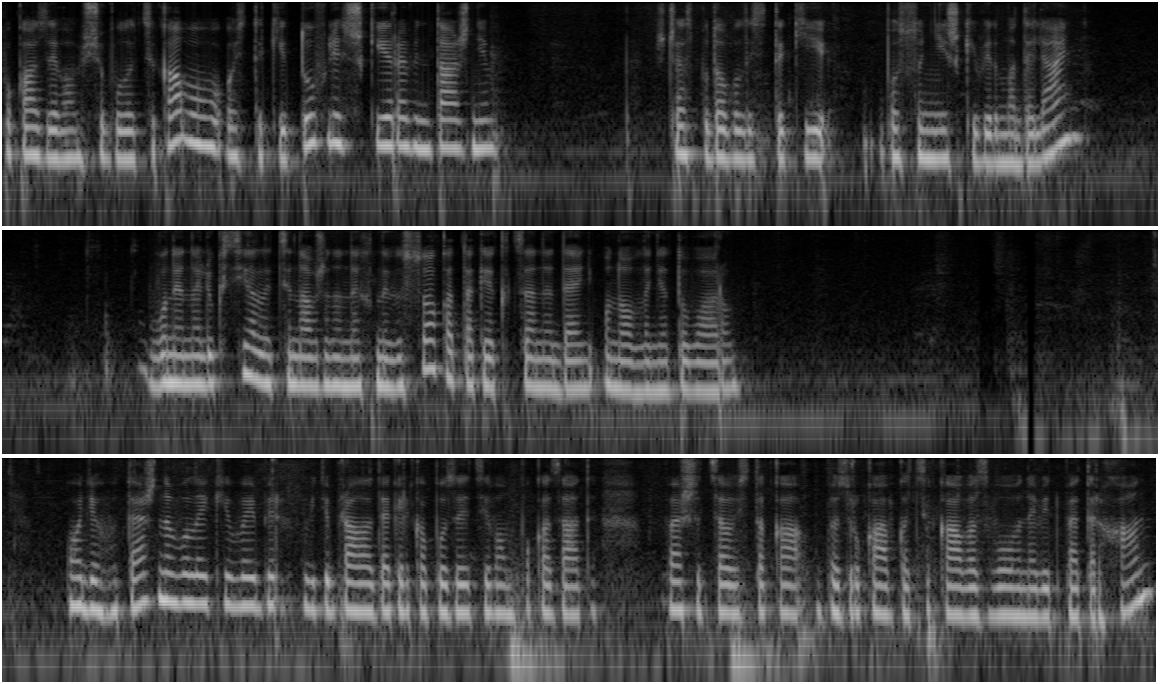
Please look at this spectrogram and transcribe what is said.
Показую вам, що було цікавого. Ось такі туфлі з шкіри вінтажні. Ще сподобались такі босоніжки від Маделяйн. Вони на люксі, але ціна вже на них невисока, так як це не день оновлення товару. Одягу теж невеликий вибір. Відібрала декілька позицій вам показати. Перше, це ось така безрукавка цікава з вовни від Петер Хан.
